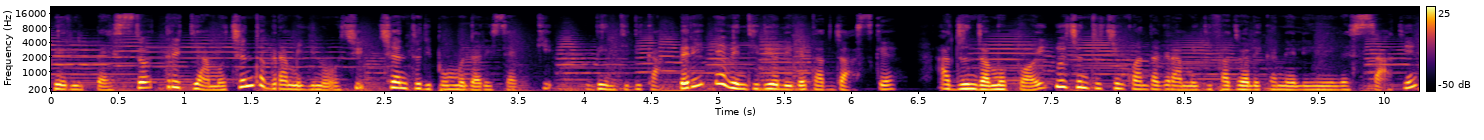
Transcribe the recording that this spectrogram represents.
Per il pesto trittiamo 100 g di noci, 100 di pomodori secchi, 20 di capperi e 20 di olive taggiasche. Aggiungiamo poi 250 g di fagioli cannellini lessati,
